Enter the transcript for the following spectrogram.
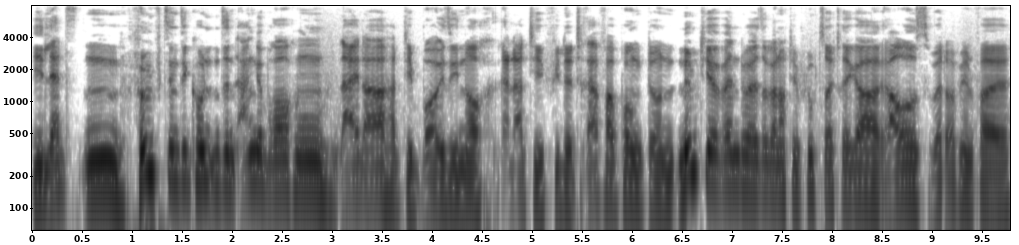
Die letzten 15 Sekunden sind angebrochen. Leider hat die Boise noch relativ viele Trefferpunkte und nimmt hier eventuell sogar noch den Flugzeugträger raus. Wird auf jeden Fall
